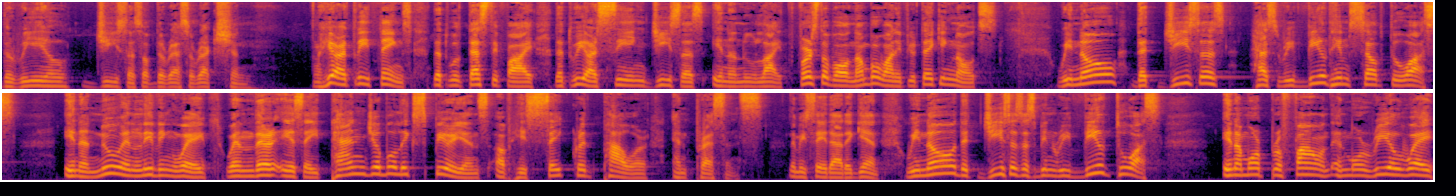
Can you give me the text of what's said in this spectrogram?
the real Jesus of the resurrection. Here are three things that will testify that we are seeing Jesus in a new light. First of all, number one, if you're taking notes, we know that Jesus has revealed himself to us in a new and living way when there is a tangible experience of his sacred power and presence. Let me say that again. We know that Jesus has been revealed to us in a more profound and more real way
